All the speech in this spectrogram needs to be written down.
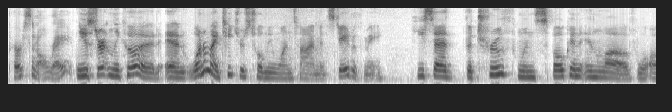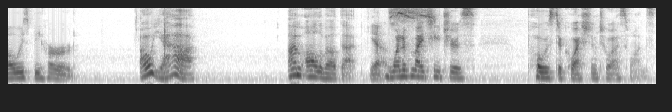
personal, right? You certainly could. And one of my teachers told me one time, it stayed with me. He said, The truth, when spoken in love, will always be heard. Oh, yeah. I'm all about that. Yes. One of my teachers posed a question to us once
